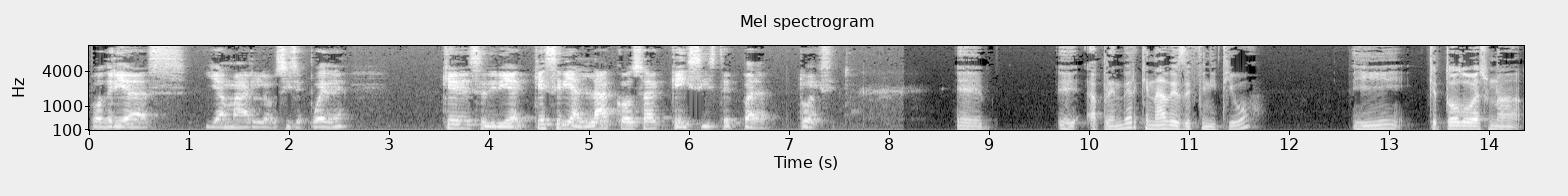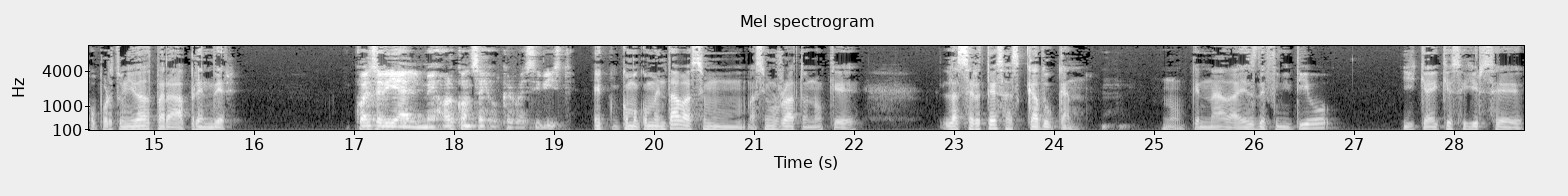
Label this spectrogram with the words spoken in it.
podrías llamarlo, si se puede, ¿qué se diría? ¿Qué sería la cosa que hiciste para tu éxito? Eh, eh, aprender que nada es definitivo y que todo es una oportunidad para aprender. ¿Cuál sería el mejor consejo que recibiste? Eh, como comentaba hace un, hace un rato, ¿no? Que las certezas caducan, ¿no? Que nada es definitivo y que hay que seguirse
